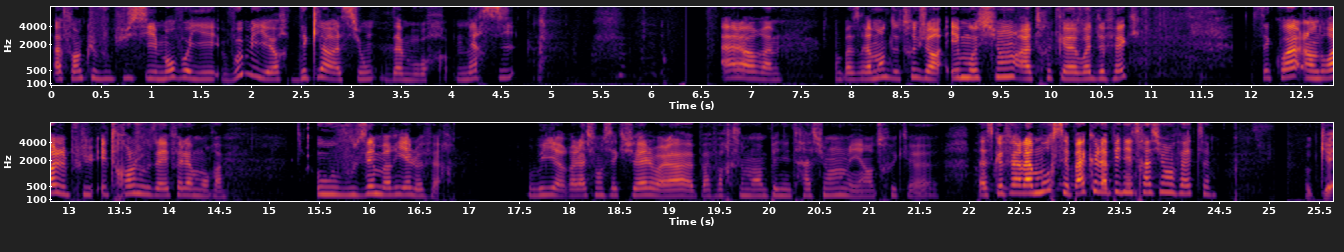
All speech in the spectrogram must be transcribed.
afin que vous puissiez m'envoyer vos meilleures déclarations d'amour. Merci. Alors, on passe vraiment de trucs genre émotion à trucs what the fuck. C'est quoi l'endroit le plus étrange où vous avez fait l'amour? Où vous aimeriez le faire? Oui, euh, relation sexuelle, voilà, euh, pas forcément pénétration, mais un truc. euh, Parce que faire l'amour, c'est pas que la pénétration en fait. Ok.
